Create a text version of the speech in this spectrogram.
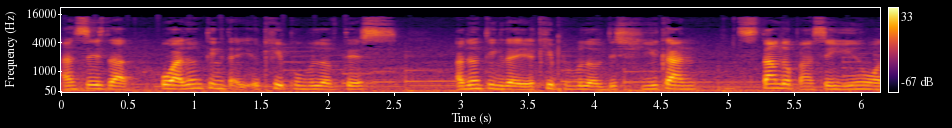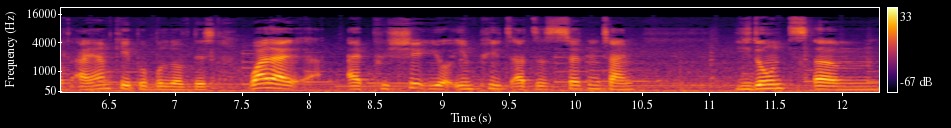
and says that oh i don't think that you're capable of this. I don't think that you're capable of this you can stand up and say you know what? I am capable of this. While i, I appreciate your input at a certain time you don't um,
